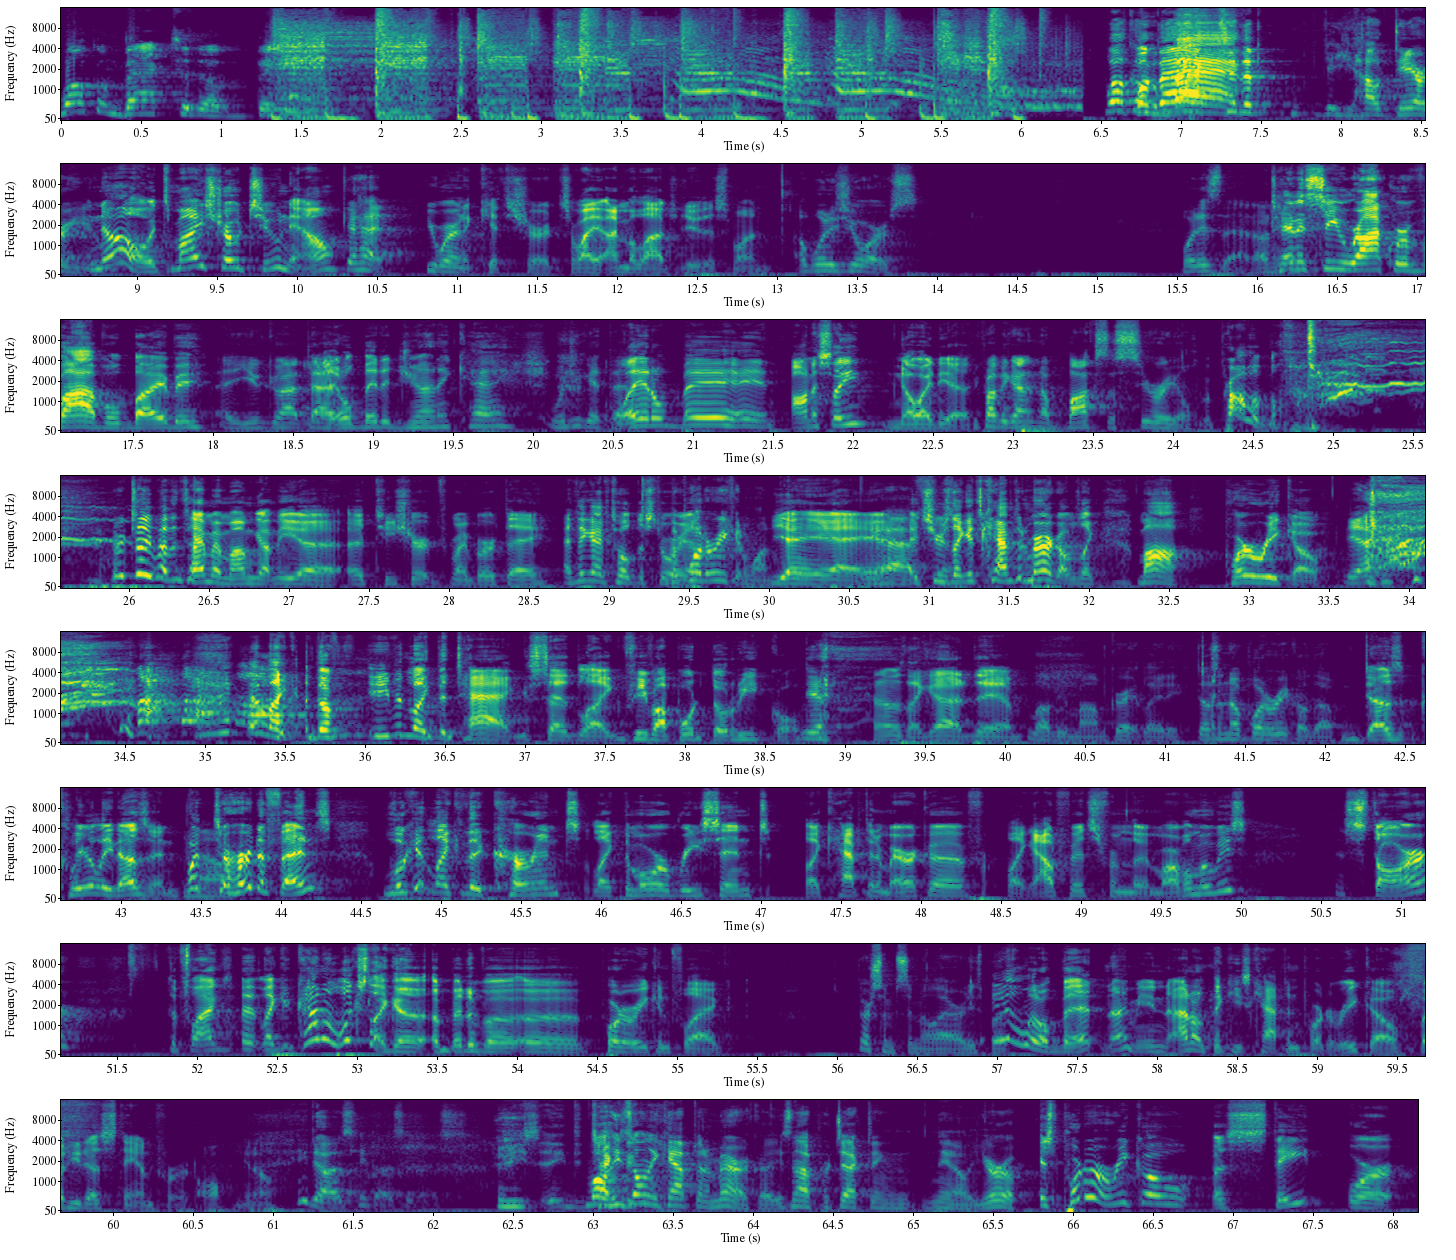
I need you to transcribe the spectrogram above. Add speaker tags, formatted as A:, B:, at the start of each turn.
A: Welcome back to the base.
B: Welcome,
C: Welcome
B: back,
C: back.
B: to the. How dare you?
C: No, it's my show too now.
B: Go ahead.
C: You're wearing a Kith shirt, so I, I'm allowed to do this one.
B: Uh, what is yours? What is that? I don't
C: Tennessee Rock Revival, baby.
B: Even, uh, you got
C: A
B: that?
C: little bit of Johnny Cash.
B: Where'd you get that?
C: Little bit. Honestly, no idea.
B: You probably got it in a box of cereal.
C: Probably. Ever tell you about the time my mom got me a, a T-shirt for my birthday? I think I've told the story.
B: The Puerto Rican one.
C: Yeah, yeah, yeah. yeah.
B: Have,
C: and she was like, "It's Captain America." I was like, "Ma, Puerto Rico."
B: Yeah.
C: And like the even like the tag said like "Viva Puerto Rico."
B: Yeah.
C: And I was like, "God damn."
B: Love your mom. Great lady. Doesn't know Puerto Rico though.
C: does clearly doesn't. But
B: No.
C: to her defense, look at like the current, like the more recent, like Captain America, like outfits from the Marvel movies. Star, the flags, uh, like it kind of looks like a, a bit of a, a Puerto Rican flag.
B: There's some similarities, but
C: Yeah, a little bit. I mean, I don't think he's Captain Puerto Rico, but he does stand for it all. You know,
B: he does. He does. He does.
C: he's he-
B: Well, he's only Captain America. He's not protecting, you know, Europe.
C: Is Puerto Rico a state or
